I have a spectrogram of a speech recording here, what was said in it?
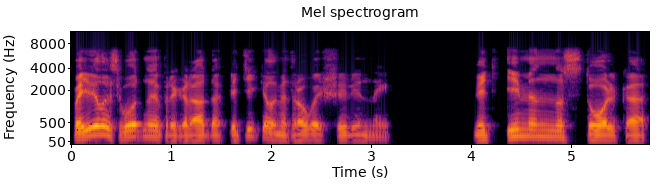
появилась водная преграда пятикилометровой ширины. Ведь именно столько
